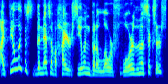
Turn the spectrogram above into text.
I feel like this the Nets have a higher ceiling but a lower floor than the Sixers.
